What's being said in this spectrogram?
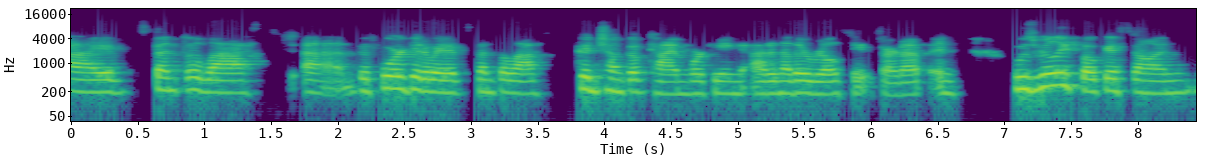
I've spent the last um, before Getaway, I've spent the last good chunk of time working at another real estate startup, and was really focused on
